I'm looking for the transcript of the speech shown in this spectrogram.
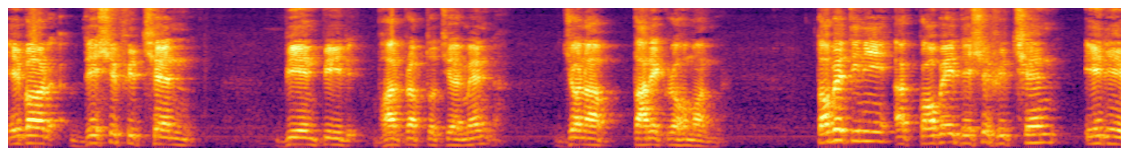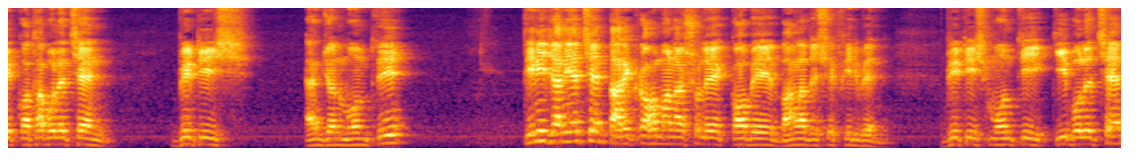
এবার দেশে ফিরছেন বিএনপির ভারপ্রাপ্ত চেয়ারম্যান জনাব তারেক রহমান। তবে তিনি কবে দেশে ফিরছেন এ নিয়ে কথা বলেছেন ব্রিটিশ একজন মন্ত্রী। তিনি জানিয়েছেন, তারেক রহমান আসলে কবে বাংলাদেশে ফিরবেন, ব্রিটিশ মন্ত্রী কি বলেছেন,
